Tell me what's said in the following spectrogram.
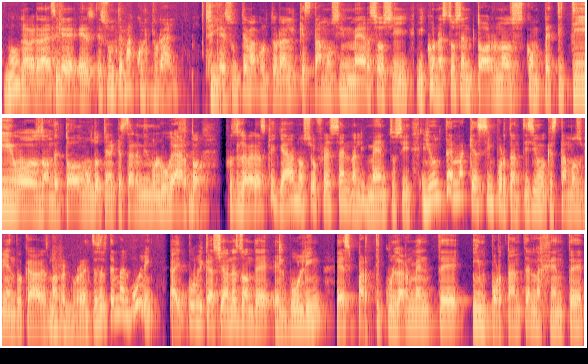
¿no? La verdad es que es, es un tema cultural. Sí. que es un tema cultural en el que estamos inmersos y, y, con estos entornos competitivos donde todo el mundo tiene que estar en el mismo lugar. Sí. Todo, pues la verdad es que ya no se ofrecen alimentos. Y, y un tema que es importantísimo que estamos viendo cada vez más uh -huh. recurrente es el tema del bullying. Hay publicaciones donde el bullying es particularmente importante en la gente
